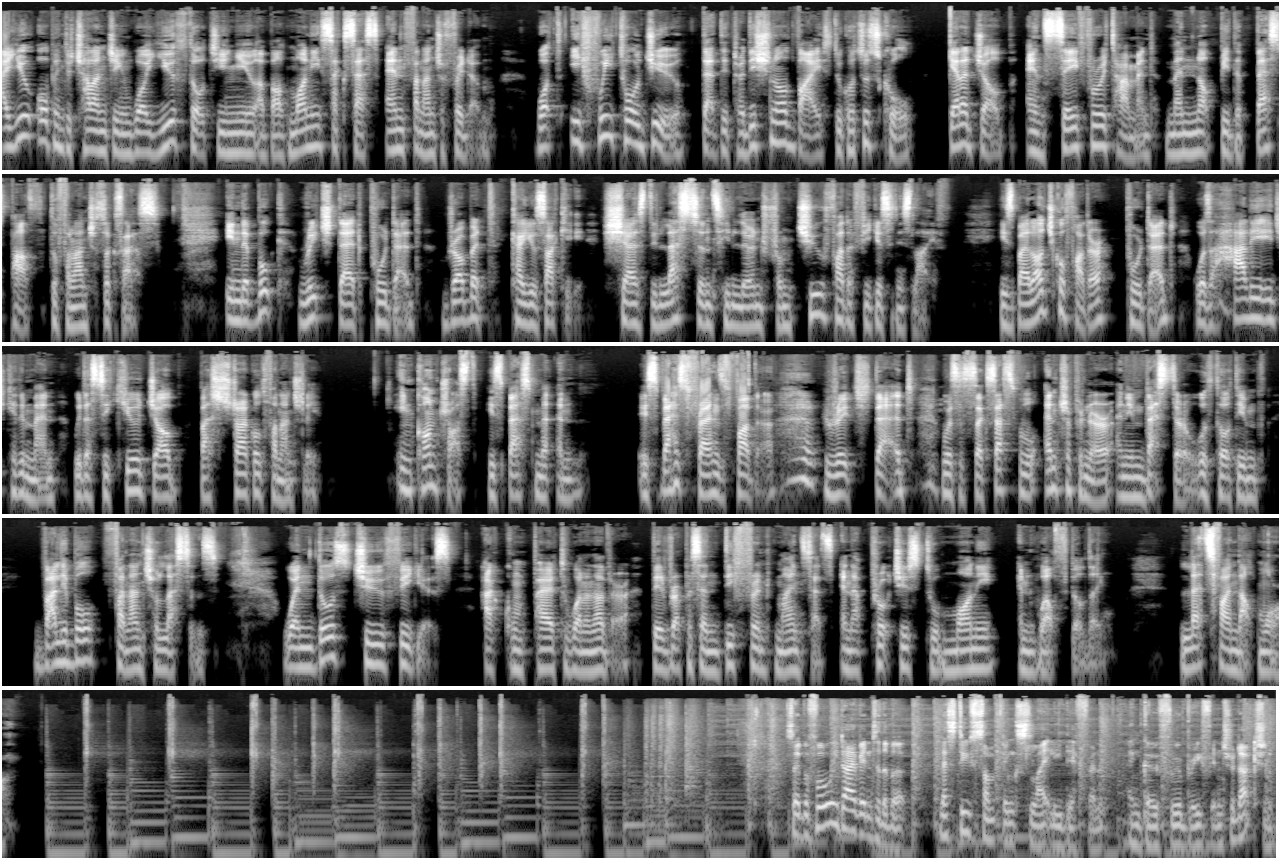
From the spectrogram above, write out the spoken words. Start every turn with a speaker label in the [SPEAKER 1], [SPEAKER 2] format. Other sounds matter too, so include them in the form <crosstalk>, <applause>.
[SPEAKER 1] Are you open to challenging what you thought you knew about money, success, and financial freedom? What if we told you that the traditional advice to go to school, get a job, and save for retirement may not be the best path to financial success? In the book Rich Dad Poor Dad, Robert Kiyosaki shares the lessons he learned from two father figures in his life. His biological father, poor dad, was a highly educated man with a secure job but struggled financially. In contrast, his best man, his <laughs> best friend's father, rich dad, was a successful entrepreneur and investor who taught him valuable financial lessons. When those two figures are compared to one another, they represent different mindsets and approaches to money and wealth building. Let's find out more.
[SPEAKER 2] So before we dive into the book, let's do something slightly different and go through a brief introduction.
